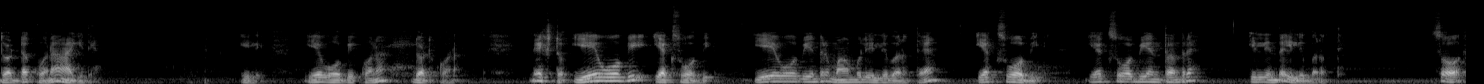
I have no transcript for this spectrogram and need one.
ದೊಡ್ಡ ಕೋನ ಆಗಿದೆ. ಇಲ್ಲಿ ಎ ಒ ಬಿ ಕೋನ ದೊಡ್ಡ ಕೋನ. Next, A O B, X O B. A O B ಅಂದರೆ ಮಾಮೂಲಿ ಇಲ್ಲಿ ಬರುತ್ತೆ. X O B. X O B ಅಂತಂದರೆ ಇಲ್ಲಿಂದ ಇಲ್ಲಿ ಬರುತ್ತೆ. ಸೊ,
